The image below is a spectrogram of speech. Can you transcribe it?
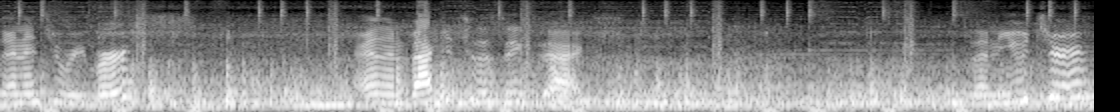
then into reverse, and then back into the zigzags then U-turn.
